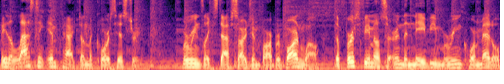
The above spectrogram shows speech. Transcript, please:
made a lasting impact on the Corps' history. Marines like Staff Sergeant Barbara Barnwell, the first female to earn the Navy Marine Corps Medal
